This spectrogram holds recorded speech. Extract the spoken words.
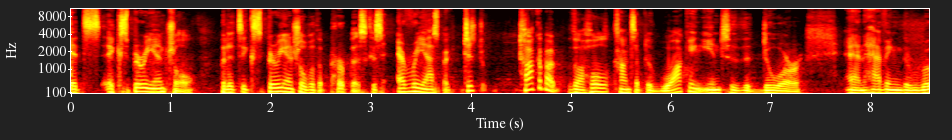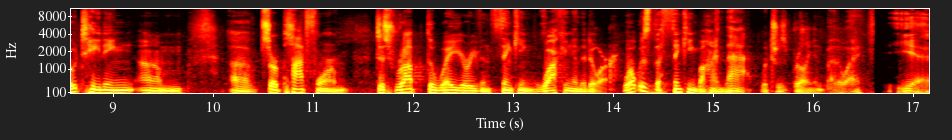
it's experiential, but it's experiential with a purpose because every aspect, just talk about the whole concept of walking into the door and having the rotating um, uh, sort of platform disrupt the way you're even thinking walking in the door. What was the thinking behind that, which was brilliant, by the way? Yeah.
